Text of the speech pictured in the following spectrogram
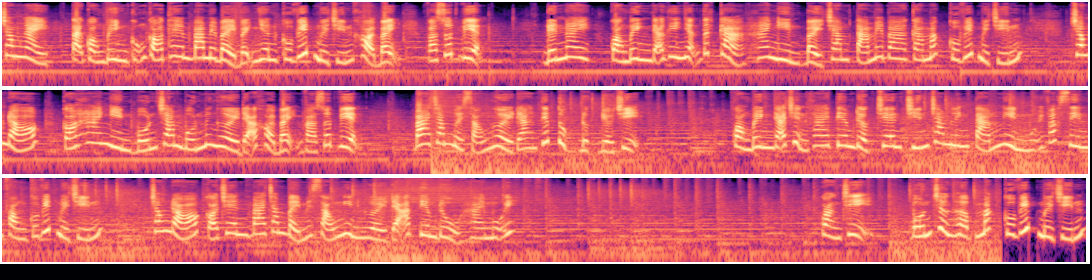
Trong ngày, tại Quảng Bình cũng có thêm 37 bệnh nhân COVID-19 khỏi bệnh và xuất viện. Đến nay, Quảng Bình đã ghi nhận tất cả 2.783 ca mắc COVID-19, trong đó có 2.440 người đã khỏi bệnh và xuất viện, 316 người đang tiếp tục được điều trị. Quảng Bình đã triển khai tiêm được trên 908.000 mũi vaccine phòng COVID-19. trong đó có trên 376.000 người đã tiêm đủ 2 mũi. Quảng Trị, 4 trường hợp mắc COVID-19.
